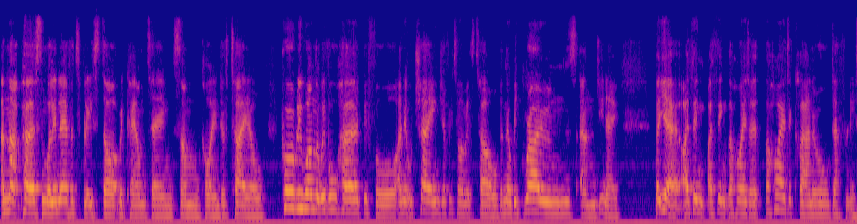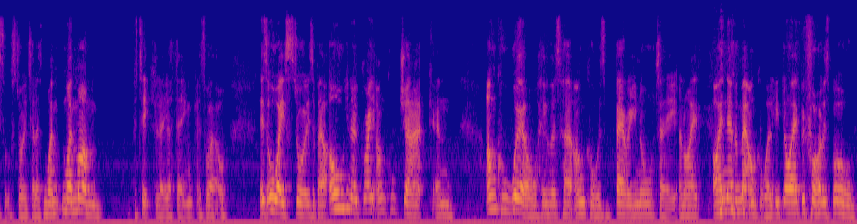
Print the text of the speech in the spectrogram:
and that person will inevitably start recounting some kind of tale, probably one that we've all heard before, and it will change every time it's told, and there'll be groans and you know. But yeah, I think I think the Hyder the Hyder clan are all definitely sort of storytellers. My my mum particularly, I think, as well there's always stories about oh you know great uncle jack and uncle will who was her uncle was very naughty. And i i never met uncle will. He died before i was born.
